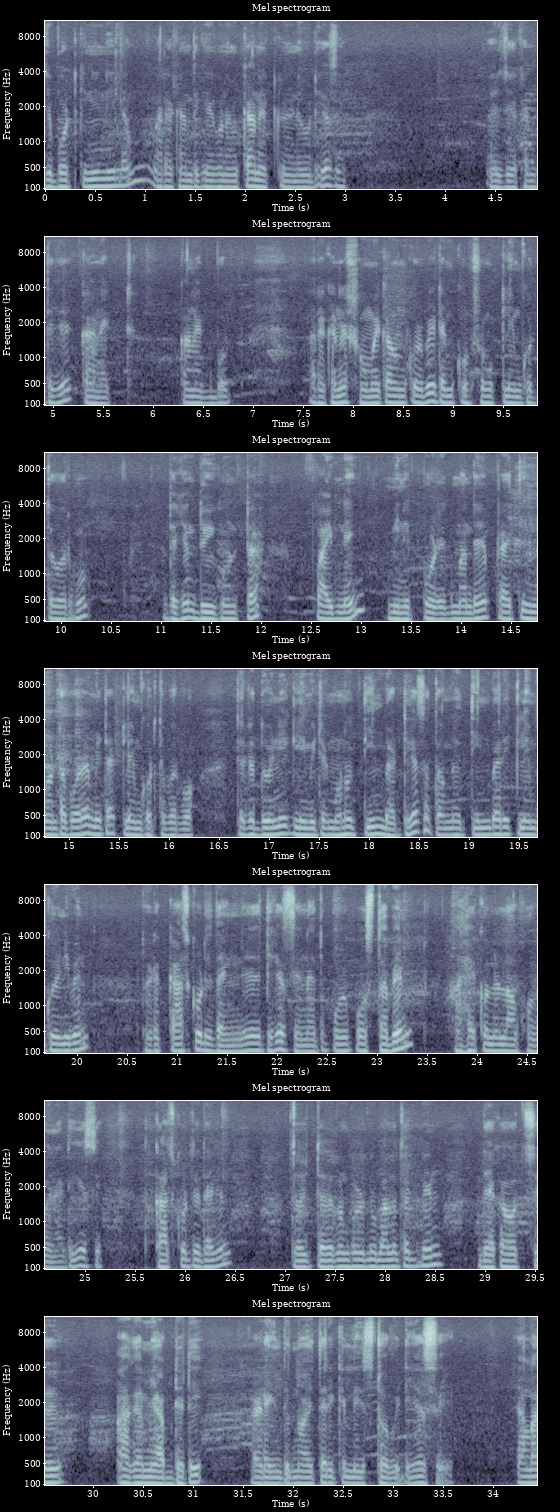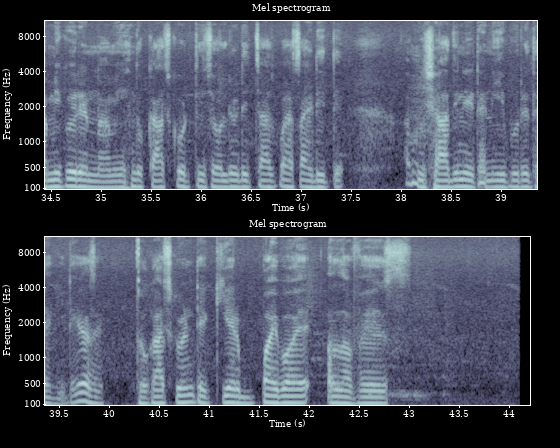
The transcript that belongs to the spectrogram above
যে বট কিনে নিলাম আর এখান থেকে এখন আমি কানেক্ট করে নেব, ঠিক আছে? এই যে এখান থেকে কানেক্ট কানেক্ট বট আর এখানে সময় কাউন্ট করবে, এটা আমি কোন সময় ক্লেম করতে পারব। দেখেন দুই ঘণ্টা ফাইভ নাইন মিনিট পরে মানে প্রায় তিন ঘণ্টা পরে আমি এটা ক্লেম করতে পারব। তো এটা দৈনিক লিমিটের মনে হয় তিনবার ঠিক আছে? তো আপনি তিনবারই ক্লেম করে নেবেন। তো এটা কাজ করতে থাকেন, ঠিক আছে? না তো পরে পস্তাবেন হ্যাঁ হ্যাঁ করলে লাভ হবে না, ঠিক আছে? তো কাজ করতে থাকেন। তো ততক্ষণ পর্যন্ত ভালো থাকবেন। দেখা হচ্ছে আগামী আপডেটে আর এটা কিন্তু নয় তারিখে লিস্ট হবে, ঠিক আছে? আলামি করেন না, আমি কিন্তু কাজ করতেছি অলরেডি চার পাঁচ আইডিতে। আমি সারাদিন এটা নিয়ে পড়ে থাকি, ঠিক আছে? তো কাজ করেন টেক কেয়ার বাই বাই আল্লাহ হাফেজ।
